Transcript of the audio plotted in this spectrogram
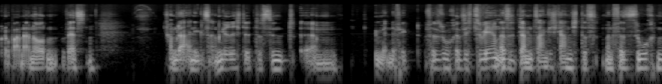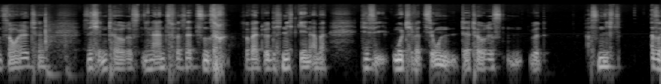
globaler Norden, Westen, haben da einiges angerichtet. Das sind ähm, im Endeffekt Versuche, sich zu wehren. Also damit sage ich gar nicht, dass man versuchen sollte, sich in Terroristen hineinzuversetzen. So, so weit würde ich nicht gehen, aber diese Motivation der Terroristen wird also nicht, also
